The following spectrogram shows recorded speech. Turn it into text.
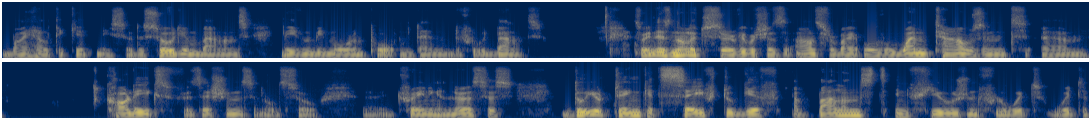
by healthy kidneys. So the sodium balance may even be more important than the fluid balance. So in this knowledge survey, which was answered by over 1,000 um, colleagues, physicians, and also uh, training and nurses, do you think it's safe to give a balanced infusion fluid with a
